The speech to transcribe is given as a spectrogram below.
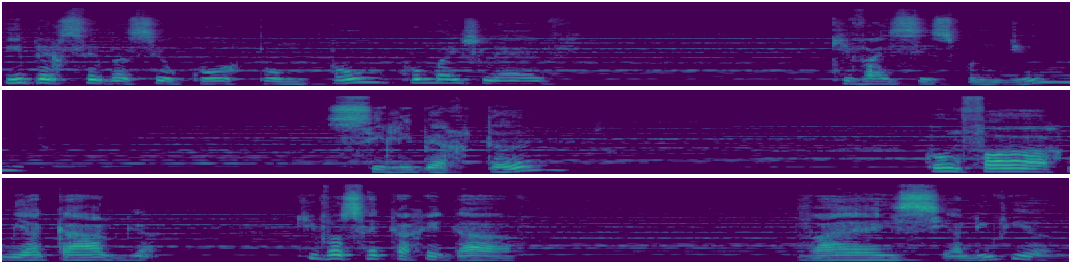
e perceba seu corpo um pouco mais leve, que vai se expandindo, se libertando, conforme a carga que você carregava vai se aliviando.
